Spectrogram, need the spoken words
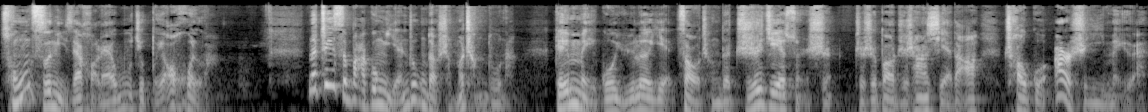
从此你在好莱坞就不要混了。那这次罢工严重到什么程度呢？给美国娱乐业造成的直接损失，这是报纸上写的啊，超过二十亿美元。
